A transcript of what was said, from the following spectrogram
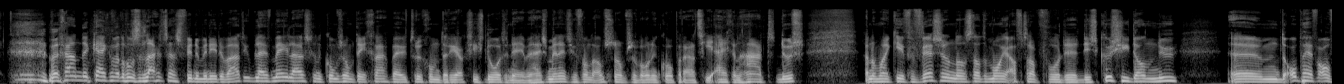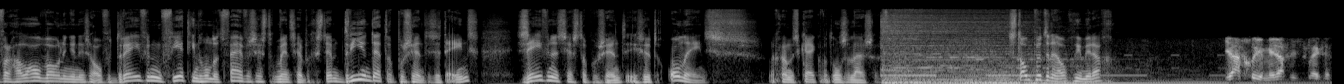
We gaan eh, kijken wat onze luisteraars vinden, meneer De Waard. U blijft meeluisteren en ik kom zo meteen graag bij u terug om de reacties door te nemen. Hij is manager van de Amsterdamse woningcorporatie Eigen Haard. Dus ga nog maar een keer verversen en dan is dat een mooie aftrap voor de discussie. Dan nu ehm, de ophef over halalwoningen is overdreven. 1465 mensen hebben gestemd. 33% is het eens. 67% is het oneens. We gaan eens kijken wat onze luisteraars... Stand.nl, goedemiddag. Ja, goedemiddag. U spreekt met.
